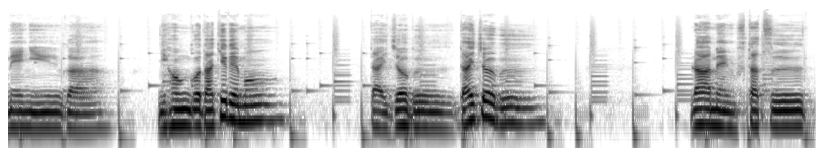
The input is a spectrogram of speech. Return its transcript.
メニューが日本語だけでも大丈夫大丈夫。ラーメン2つ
